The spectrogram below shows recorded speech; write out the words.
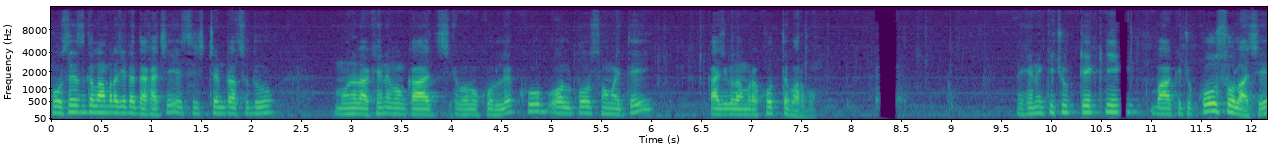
প্রসেসগুলো আমরা যেটা দেখাচ্ছি, এই সিস্টেমটা শুধু মনে রাখেন এবং কাজ এভাবে করলে খুব অল্প সময়তেই কাজগুলো আমরা করতে পারব। এখানে কিছু টেকনিক বা কিছু কৌশল আছে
